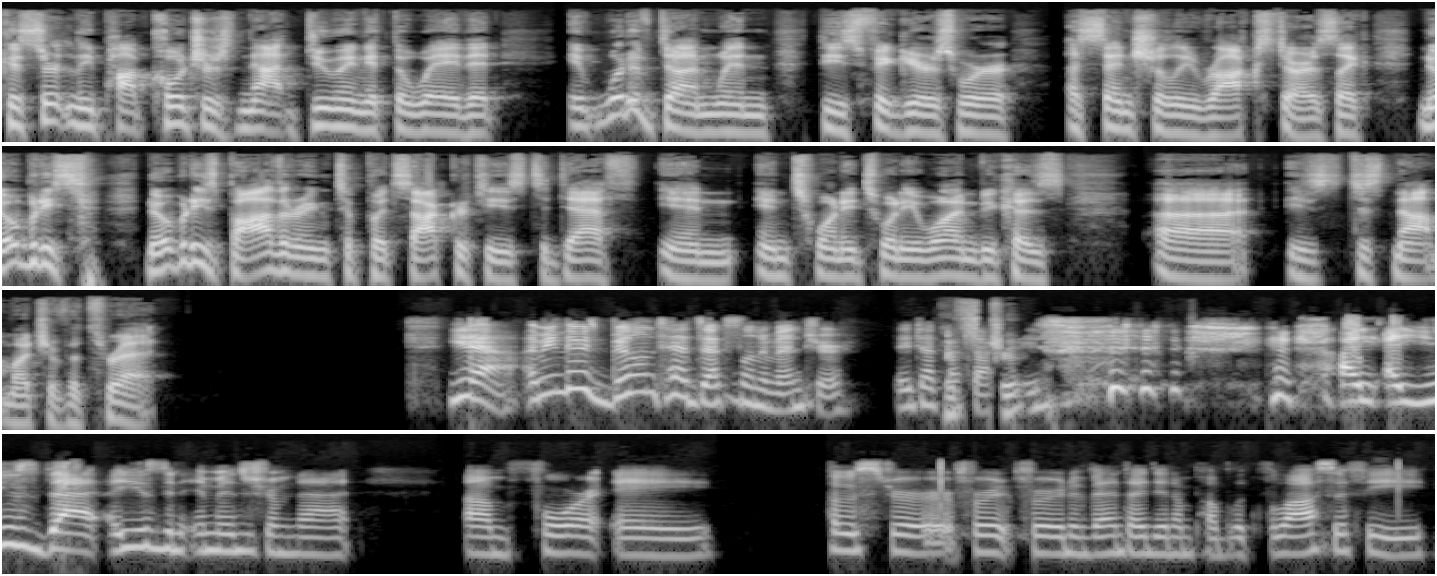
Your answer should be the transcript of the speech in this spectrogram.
because certainly pop culture is not doing it the way that it would have done when these figures were essentially rock stars. Like nobody's nobody's bothering to put Socrates to death in in 2021 because uh, he's just not much of a threat. Yeah, I mean, there's Bill and Ted's Excellent Adventure. They talk about Socrates. I, I used that. I used an image from that um, for a poster for for an event I did on public philosophy,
